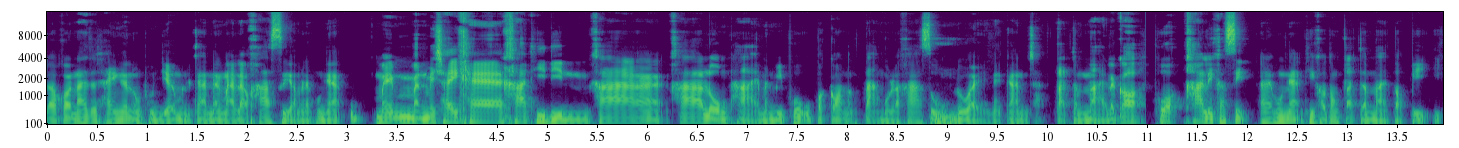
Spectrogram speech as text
แล้วก็น่าจะใช้เงินลงทุนเยอะเหมือนกันดังนั้น แล้วค่าเสื่อมอะไรพวกเนี้ยไม่ มันไม่ใช่แค่ค่าที่ดิน ค่าค่าโรงถ่ายมันมีพวกอุปกรณ์ต่างๆ มูลค่าสูงด้วยในการตัดจำหน่าย แล้วก็พวกค่าลิขสิทธิ์อะไรพวกเนี้ยที่เขาต้องตัดจำหน่ายต่อปีอีก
